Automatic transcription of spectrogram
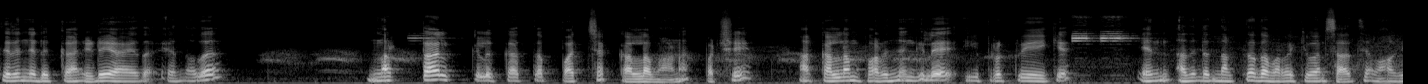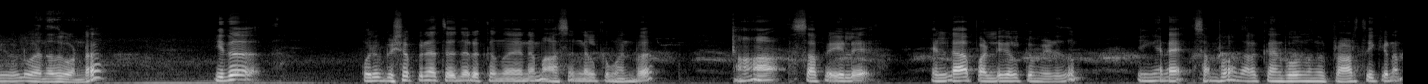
തിരഞ്ഞെടുക്കാൻ ഇടയായത് എന്നത് നട്ടാൽ കിളുക്കാത്ത പച്ചക്കള്ളമാണ് പക്ഷേ ആ കള്ളം പറഞ്ഞെങ്കിലേ ഈ പ്രക്രിയയ്ക്ക് എൻ അതിന്റെ നഗ്നത മറയ്ക്കുവാൻ സാധ്യമാകുകയുള്ളൂ എന്നതുകൊണ്ട് ഇത് ഒരു ബിഷപ്പിനെ തിരഞ്ഞെടുക്കുന്നതിന് മാസങ്ങൾക്ക് മുൻപ് ആ സഭയിലെ എല്ലാ പള്ളികൾക്കും എഴുതും. ഇങ്ങനെ സംഭവം നടക്കാൻ പോകും നിങ്ങൾ പ്രാർത്ഥിക്കണം.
